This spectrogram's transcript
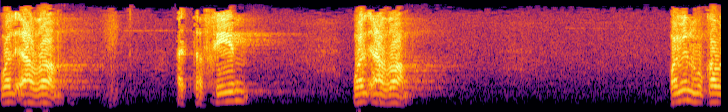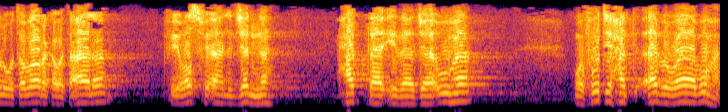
والإعظام. التفخيم والإعظام. ومنه قوله تبارك وتعالى في وصف أهل الجنة حتى إذا جاءوها وفتحت أبوابها.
